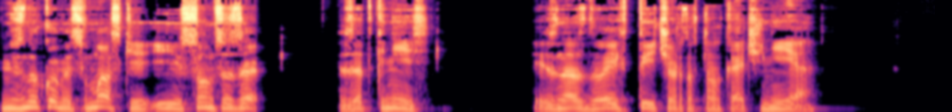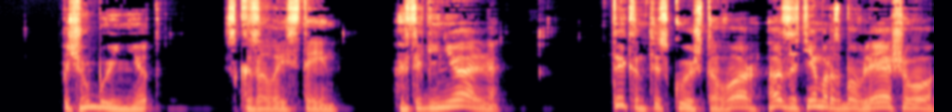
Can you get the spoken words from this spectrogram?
«Незнакомец в маске и солнце за...» «Заткнись! Из нас двоих ты, чертов толкач, не я!» «Почему бы и нет?» — сказала Эйстейн. «Это гениально! Ты конфискуешь товар, а затем разбавляешь его.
